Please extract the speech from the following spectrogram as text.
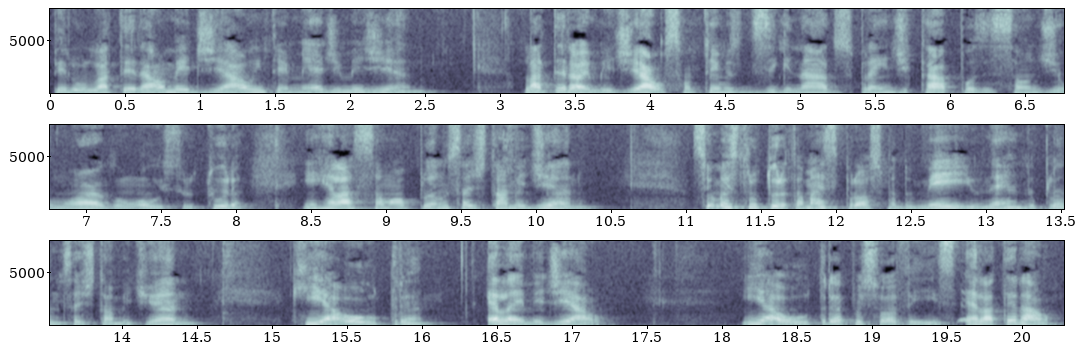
pelo lateral, medial, intermédio e mediano. Lateral e medial são termos designados para indicar a posição de um órgão ou estrutura em relação ao plano sagital mediano. Se uma estrutura está mais próxima do meio, né, do plano sagital mediano, que a outra, ela é medial. E a outra, por sua vez, é lateral.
